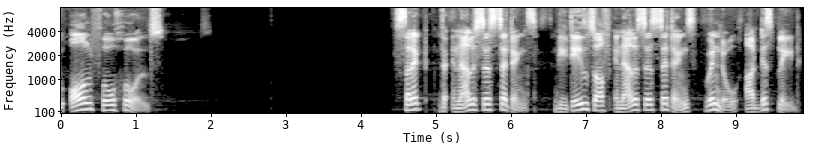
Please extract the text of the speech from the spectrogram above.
to all four holes. Select the Analysis Settings. Details of Analysis Settings window are displayed.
